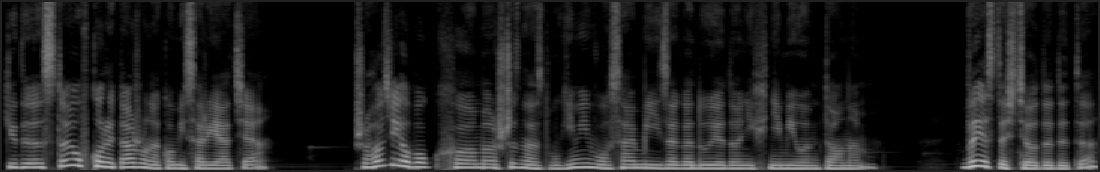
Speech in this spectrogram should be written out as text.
Kiedy stoją w korytarzu na komisariacie, przechodzi obok mężczyzna z długimi włosami i zagaduje do nich niemiłym tonem. Wy jesteście od Edyty?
